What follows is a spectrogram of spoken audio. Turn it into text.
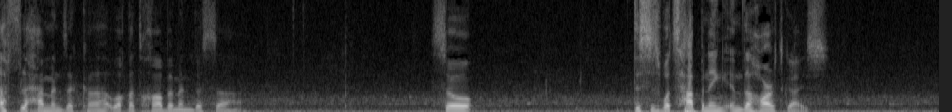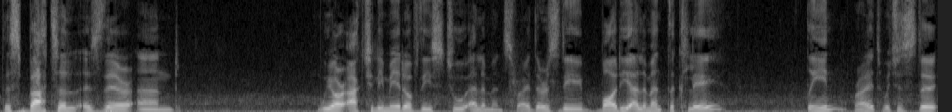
أفلح من زكاها وقد خاب من دساها So this is what's happening in the heart guys this battle is there and we are actually made of these two elements right? There's the body element the clay teen right? Which is the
